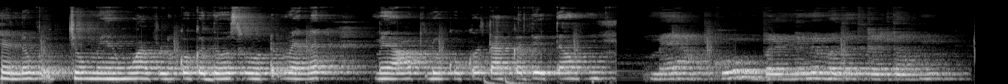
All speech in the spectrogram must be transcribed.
Hello बच्चों, मैं हूँ आप लोगों का दोस्त वाटरमैन मैं आप लोगों को ताकत देता हूँ। मैं आपको बढ़ने में मदद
